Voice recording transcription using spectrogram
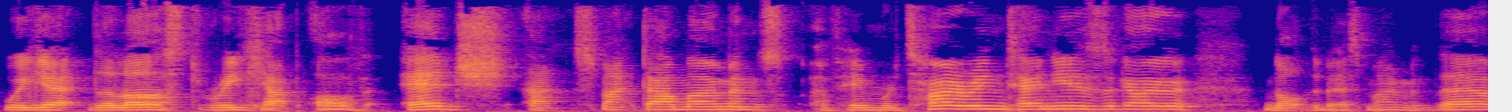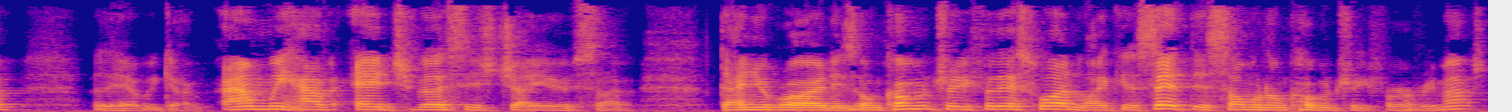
We get the last recap of Edge at SmackDown moments of him retiring 10 years ago. Not the best moment there, but there we go. And we have Edge versus Jey Uso. Daniel Bryan is on commentary for this one. Like I said, there's someone on commentary for every match.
